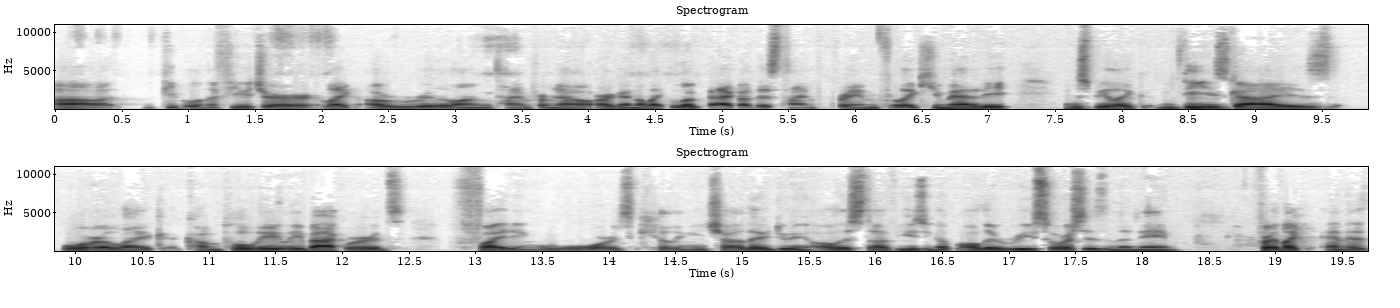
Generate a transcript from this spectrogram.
uh people in the future, like a really long time from now, are gonna like look back at this time frame for like humanity and just be like, these guys were like completely backwards, fighting wars, killing each other, doing all this stuff, using up all their resources in the name for like in the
